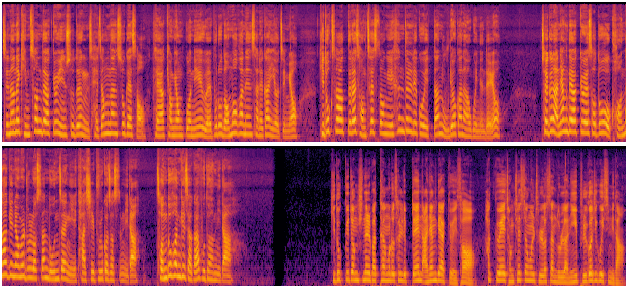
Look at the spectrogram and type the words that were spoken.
지난해 김천대학교 인수 등 재정난 속에서 대학 경영권이 외부로 넘어가는 사례가 이어지며 기독사학들의 정체성이 흔들리고 있다는 우려가 나오고 있는데요. 최근 안양대학교에서도 건학 이념을 둘러싼 논쟁이 다시 불거졌습니다. 전도헌 기자가 보도합니다. 기독교 정신을 바탕으로 설립된 안양대학교에서 학교의 정체성을 둘러싼 논란이 불거지고 있습니다.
